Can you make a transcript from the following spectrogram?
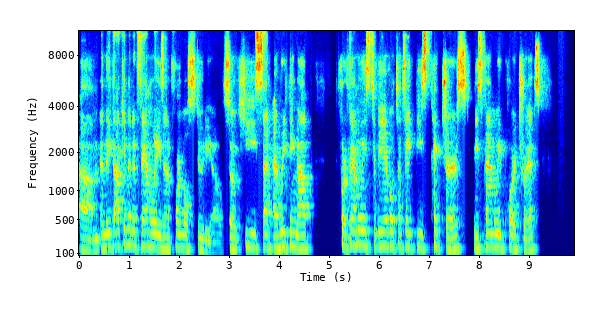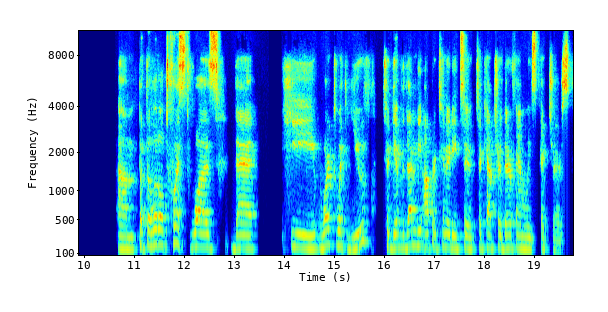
um, and they documented families in a formal studio. So he set everything up for families to be able to take these pictures, these family portraits. Um, but the little twist was that he worked with youth to give them the opportunity to, to capture their family's pictures.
